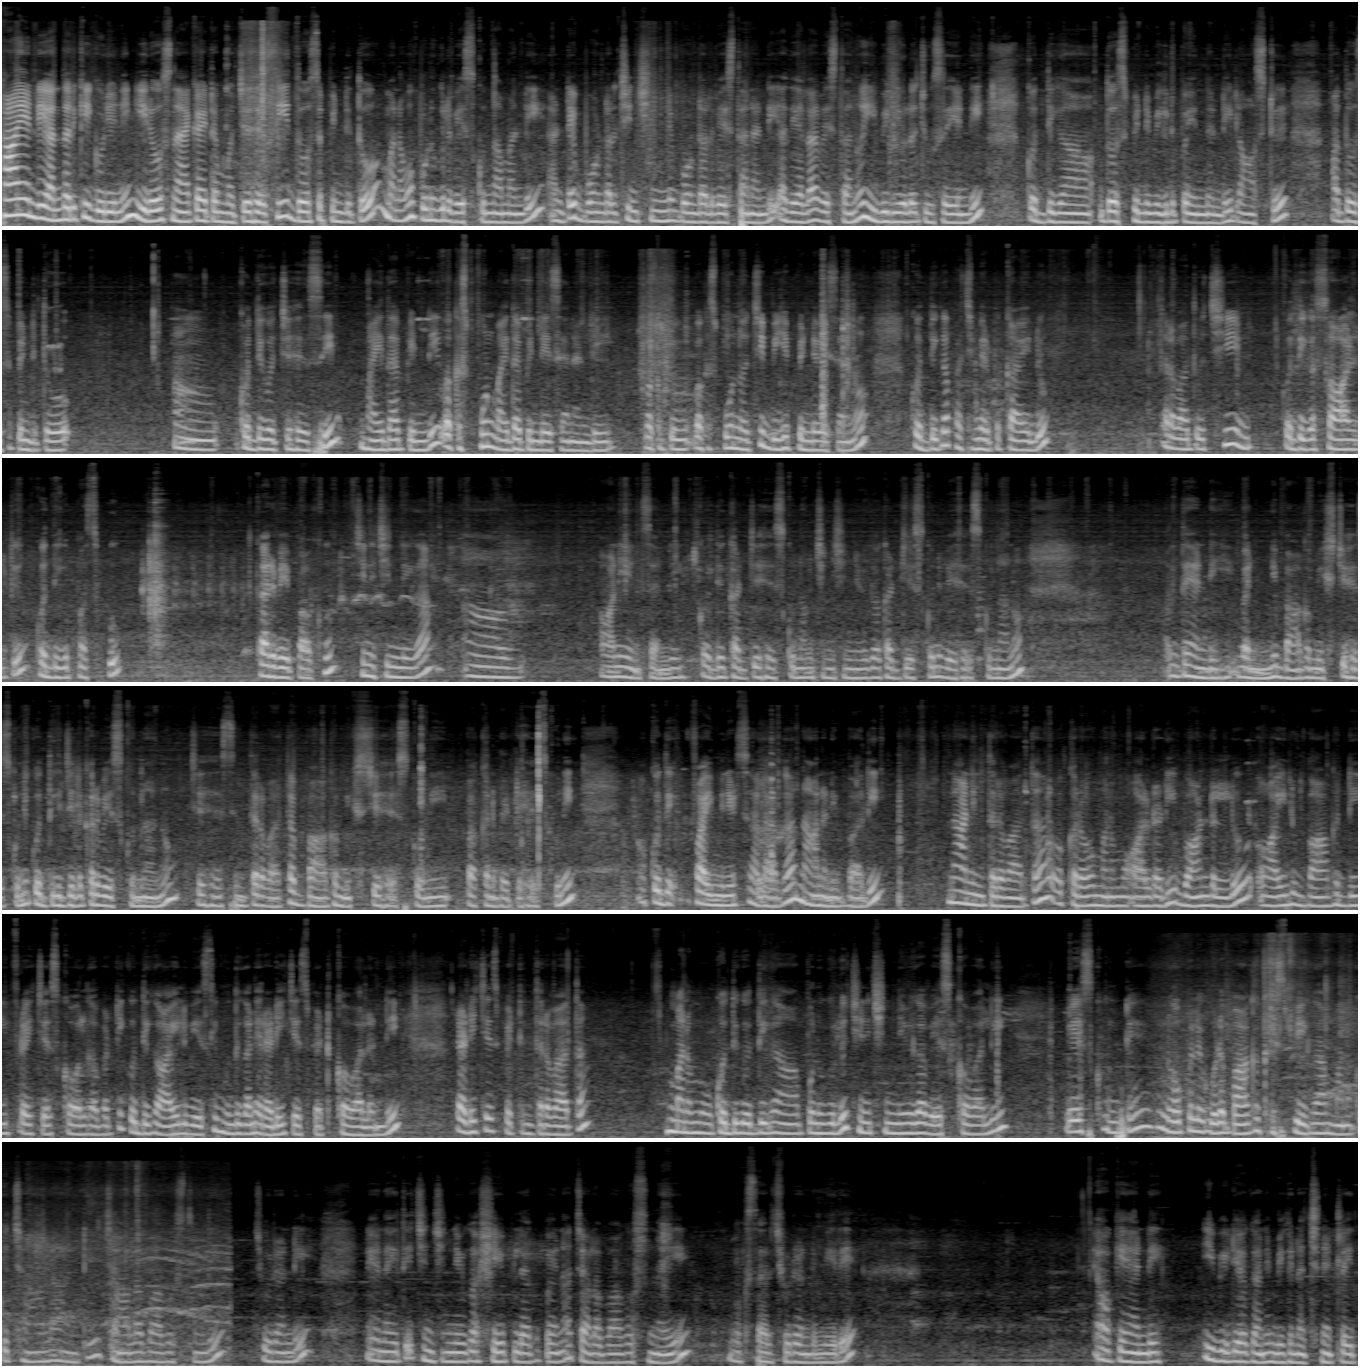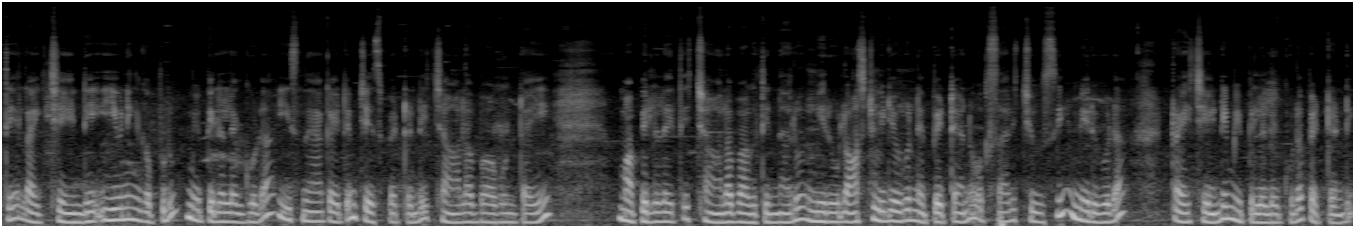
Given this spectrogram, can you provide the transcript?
Hi అండి అందరికీ good evening. ఈరోజు స్నాక్ ఐటెం వచ్చేసేసి దోశ పిండితో మనము పునుగులు వేసుకుందామండి. అంటే బోండాలు చిన్న చిన్న బోండాలు వేస్తానండి. అది ఎలా వేస్తానో ఈ వీడియోలో చూసేయండి. కొద్దిగా దోశపిండి మిగిలిపోయిందండి లాస్ట్. ఆ దోశపిండితో కొద్దిగా వచ్చేసేసి మైదా పిండి ఒక స్పూన్ మైదా పిండి వేసానండి. ఒక ఒక స్పూన్ వచ్చి బియ్య పిండి వేసాను. కొద్దిగా పచ్చిమిరపకాయలు తర్వాత వచ్చి కొద్దిగా సాల్ట్ కొద్దిగా పసుపు కరివేపాకు చిన్న చిన్నగా ఆనియన్స్ అండి. కొద్దిగా కట్ చేసేసుకున్నాను చిన్న చిన్నవిగా కట్ చేసుకొని వేసేసుకున్నాను. అంతే అండి. ఇవన్నీ బాగా మిక్స్ చేసేసుకొని కొద్దిగా జీలకర్ర వేసుకున్నాను. చేసేసిన తర్వాత బాగా మిక్స్ చేసేసుకొని పక్కన పెట్టేసుకొని కొద్ది ఫైవ్ మినిట్స్ అలాగా నాననివ్వాలి. నానిన తర్వాత ఒక రవ్వ మనము ఆల్రెడీ బాండల్లో ఆయిల్ బాగా డీప్ ఫ్రై చేసుకోవాలి కాబట్టి కొద్దిగా ఆయిల్ వేసి ముందుగానే రెడీ చేసి పెట్టుకోవాలండి. రెడీ చేసి పెట్టిన తర్వాత మనము కొద్ది కొద్దిగా పునుగులు చిన్న చిన్నవిగా వేసుకోవాలి. వేసుకుంటే లోపల కూడా బాగా క్రిస్పీగా మనకు చాలా అంటే చాలా బాగా వస్తుంది. చూడండి నేనైతే చిన్న చిన్నవిగా షేప్ లేకపోయినా చాలా బాగా వస్తున్నాయి. ఒకసారి చూడండి మీరే. ఓకే అండి. ఈ వీడియో కానీ మీకు నచ్చినట్లయితే లైక్ చేయండి. ఈవినింగ్ అప్పుడు మీ పిల్లలకు కూడా ఈ స్నాక్ ఐటెం చేసి పెట్టండి. చాలా బాగుంటాయి. మా పిల్లలైతే చాలా బాగా తిన్నారు. మీరు లాస్ట్ వీడియో కూడా నేను పెట్టాను. ఒకసారి చూసి మీరు కూడా ట్రై చేయండి. మీ పిల్లలకు కూడా పెట్టండి.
